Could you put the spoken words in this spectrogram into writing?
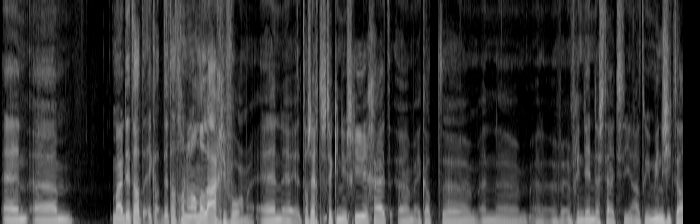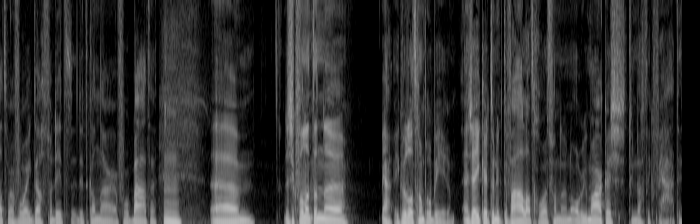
En, ehm, maar dit had, ik had, dit had gewoon een ander laagje voor me. En het was echt een stukje nieuwsgierigheid. Ehm, ik had ehm, een, een- vriendin destijds die een auto-immuunziekte had, waarvoor ik dacht van dit, dit kan daarvoor baten. Mhm. Dus ik vond het een, ja, ik wil dat gewoon proberen. En zeker toen ik de verhaal had gehoord van een Aubrey Marcus, toen dacht ik van ja, dit,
